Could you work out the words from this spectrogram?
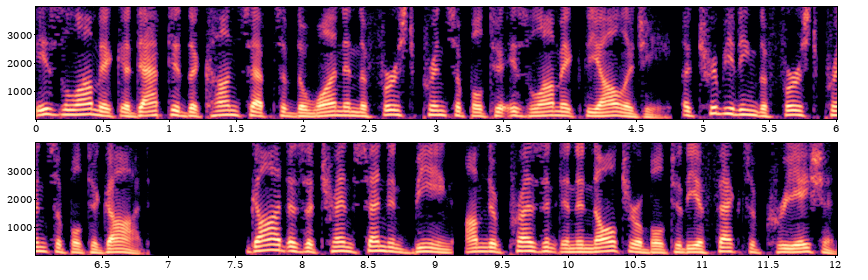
Islamic adapted the concepts of the one and the first principle to Islamic theology, attributing the first principle to God. God is a transcendent being, omnipresent and inalterable to the effects of creation.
